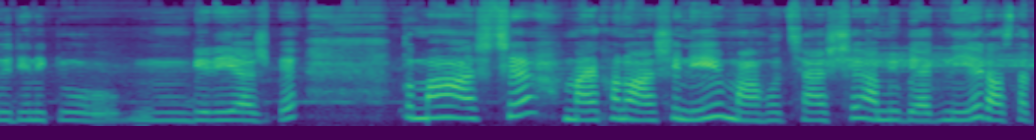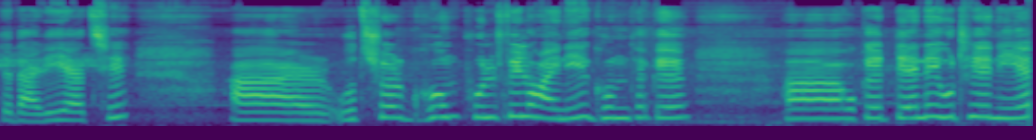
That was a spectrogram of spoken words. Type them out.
দুই দিন একটু বেরিয়ে আসবে। তো মা আসছে। মা এখনও আসেনি। মা হচ্ছে আসছে। আমি ব্যাগ নিয়ে রাস্তাতে দাঁড়িয়ে আছি। আর উৎসর ঘুম ফুলফিল হয়নি। ঘুম থেকে ওকে টেনে উঠিয়ে নিয়ে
